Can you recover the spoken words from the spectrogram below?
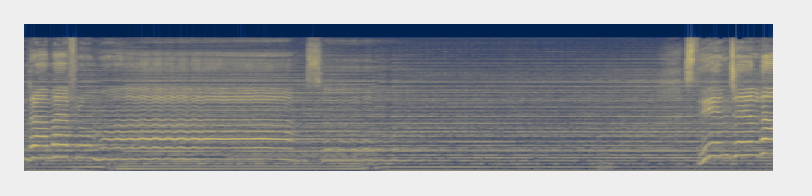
mândra mea frumoasă. Stinge lampa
